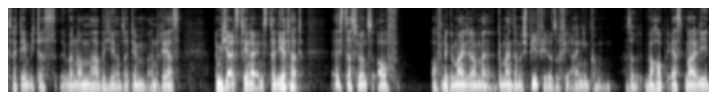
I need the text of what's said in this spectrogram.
seitdem ich das übernommen habe hier und seitdem Andreas mich als Trainer installiert hat, ist, dass wir uns auf, auf eine gemeinsame, gemeinsame Spielphilosophie einigen konnten. Also überhaupt erstmal die,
